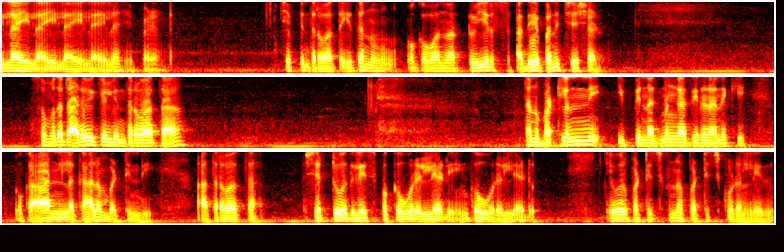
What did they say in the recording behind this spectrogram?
ఇలా ఇలా ఇలా ఇలా ఇలా చెప్పాడంట. చెప్పిన తర్వాత ఇతను ఒక వన్ ఆర్ టూ ఇయర్స్ అదే పని చేశాడు. సో మొదట అడవికి వెళ్ళిన తర్వాత తను బట్టలన్నీ ఇప్పి నగ్నంగా తీరడానికి ఒక ఆరు నెలల కాలం పట్టింది. ఆ తర్వాత షర్టు వదిలేసి పక్క ఊరు వెళ్ళాడు ఇంకో ఊరు వెళ్ళాడు ఎవరు పట్టించుకున్నా పట్టించుకోవడం లేదు.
